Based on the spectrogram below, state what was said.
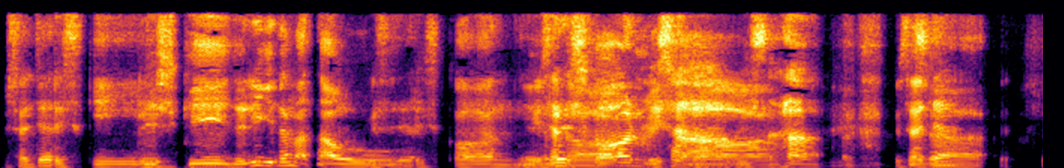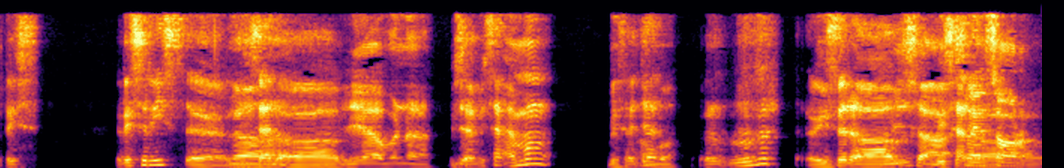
Bisa aja Rizky. Rizky. Jadi kita nggak tahu. Bisa aja Rizkon. Ya, bisa Rizkon dong bisa. dong bisa. Bisa aja Riz Riz Riz eh, Nah, bisa dong. iya benar. Bisa bisa. emang bisa aja bisa dong bisa, bisa sensor dong.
